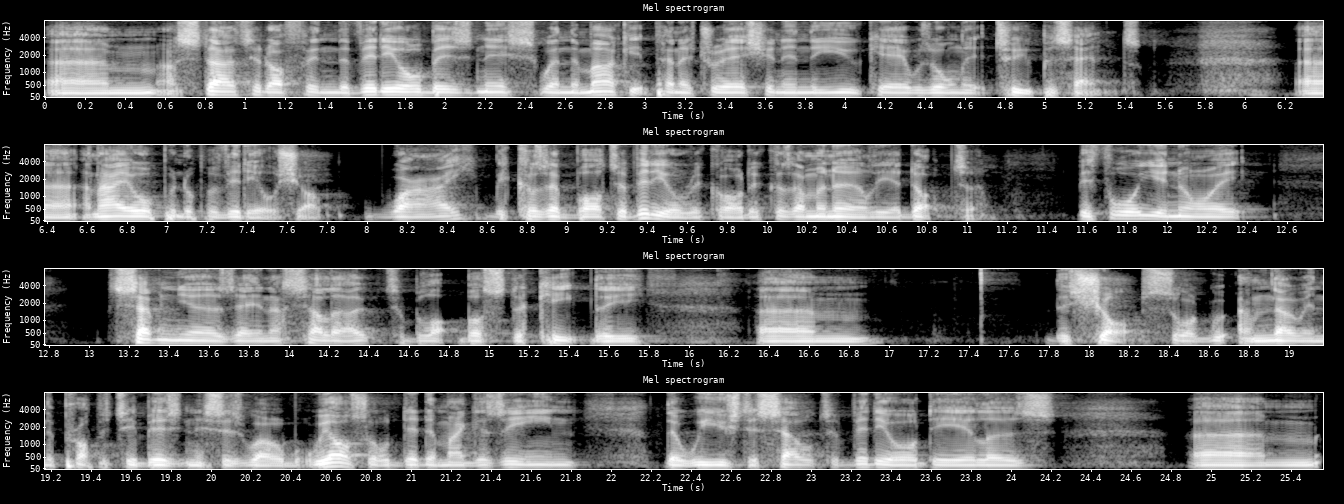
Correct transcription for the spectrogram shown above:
Um, I started off in the video business when the market penetration in the UK was only at 2%. Uh, and I opened up a video shop. Why? Because I bought a video recorder because I'm an early adopter. Before you know it, seven years in, I sell out to Blockbuster, keep the um, the shops. So I'm now in the property business as well. But we also did a magazine that we used to sell to video dealers. Um,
